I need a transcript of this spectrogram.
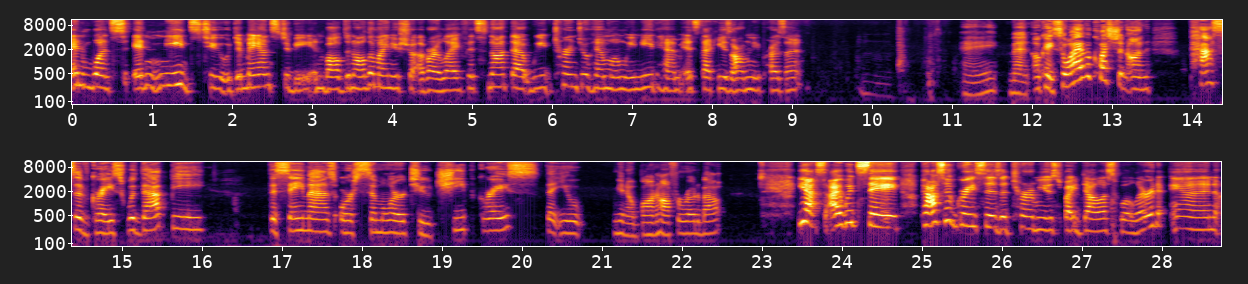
And once it needs to, demands to be involved in all the minutiae of our life, it's not that we turn to Him when we need Him, it's that He's omnipresent. Amen. Okay, so I have a question on passive grace, would that be the same as or similar to cheap grace that you, you know, Bonhoeffer wrote about? Yes, I would say passive grace is a term used by Dallas Willard and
